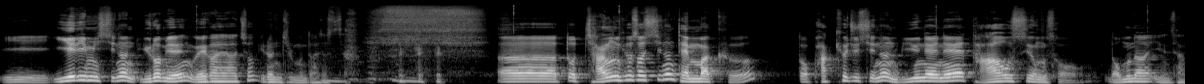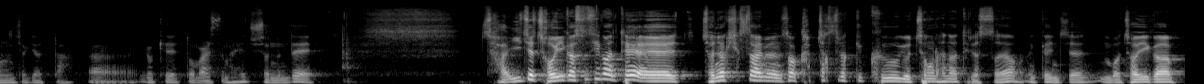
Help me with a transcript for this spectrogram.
이 이예림 씨는 유럽 여행 왜 가야 하죠? 이런 질문도 하셨어요. 어, 또 장효서 씨는 덴마크, 또 박효주 씨는 뮌헨의 다하우스 용서 너무나 인상적이었다. 아, 이렇게 또 말씀해 주셨는데 자 이제 저희가 선생님한테 저녁 식사하면서 갑작스럽게 그 요청을 하나 드렸어요. 그러니까 이제 뭐 저희가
